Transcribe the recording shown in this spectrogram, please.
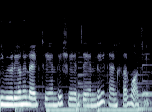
ఈ వీడియోని లైక్ చేయండి షేర్ చేయండి. Thanks for watching.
